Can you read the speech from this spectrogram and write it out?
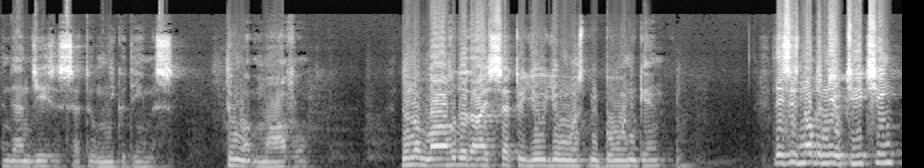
And then Jesus said to Nicodemus, Do not marvel. Do not marvel that I said to you, You must be born again. This is not a new teaching.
